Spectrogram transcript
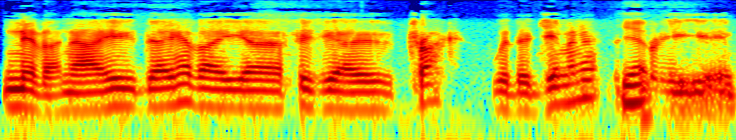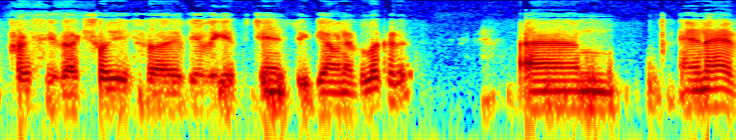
Never. No, he, they have a uh, physio truck with a gym in it. It's Yep. pretty impressive, actually. So if you ever get the chance to go and have a look at it. Um, and they have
